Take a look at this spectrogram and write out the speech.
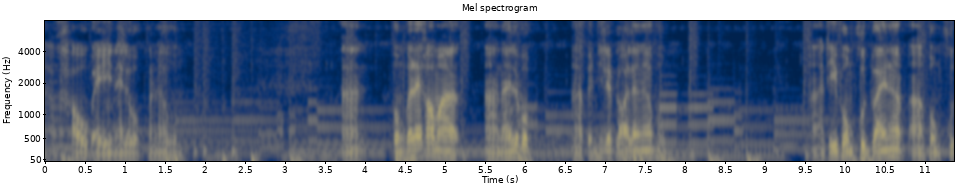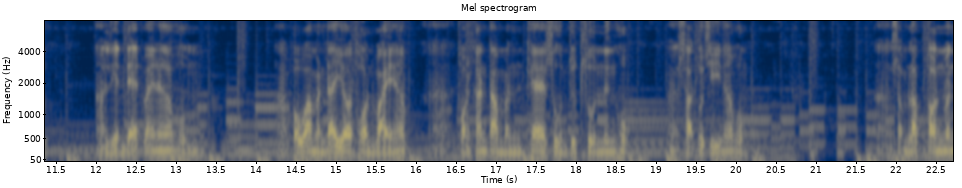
าเข้าไปในระบบกันนะครับผม ผมก็ได้เข้ามาาในระบบเป็นที่เรียบร้อยแล้วนะครับผมที่ผมขุดไว้นะครับผมขุดเหรียญแดดไว้นะครับผมเพราะว่ามันได้ย่อถอนไว้นะครับ ถอนขั้นต่ำมันแค่ 0.016อ่าซาโตชินะครับผมสำหรับตอนมัน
